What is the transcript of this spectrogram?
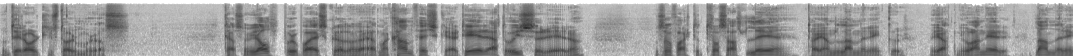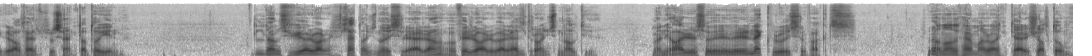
Og det er ordentlig stormer oss det som hjelper på Eskilstad är man kan fiska det er at øyser er, då. Så fart det tross alt le tar han landerinkor. Ja, nu han är av 50 av tøyen. Til dem som gjør var det slett ikke nøyser her, og før var det vært helt rønnsen alltid. Men ja, så er det nekker øyser, faktisk. Men han hadde fermet rønt der selv om,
